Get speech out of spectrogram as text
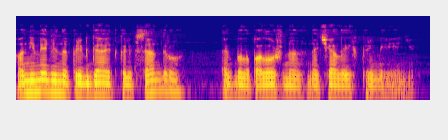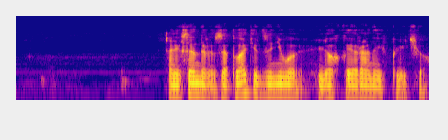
Он немедленно прибегает к Александру, так было положено начало их примирению. Александр заплатит за него легкой раной в плечо.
